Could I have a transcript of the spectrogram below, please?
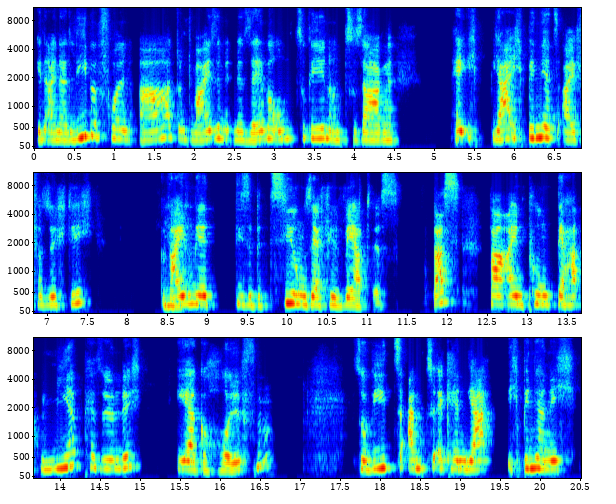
in einer liebevollen Art und Weise mit mir selber umzugehen und zu sagen, hey, ich, ja, ich bin jetzt eifersüchtig, ja. weil mir diese Beziehung sehr viel wert ist. Das war ein Punkt, der hat mir persönlich eher geholfen, sowie anzuerkennen, ja, ich bin ja nicht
